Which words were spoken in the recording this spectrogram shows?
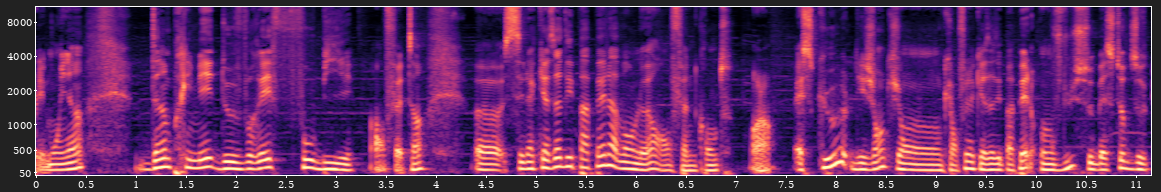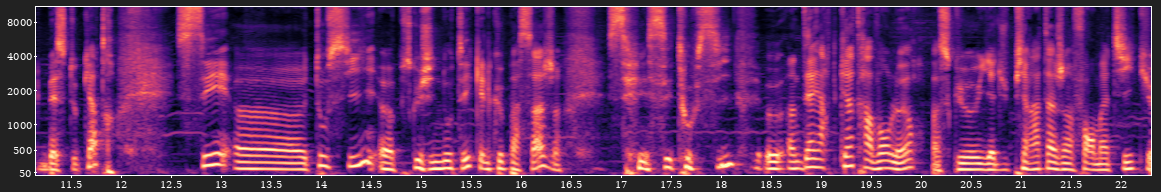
les moyens d'imprimer de vrais faux billets en fait. hein. Euh, c'est la Casa des Papels avant l'heure en fin de compte. Voilà. Est-ce que les gens qui ont, fait la Casa des Papels ont vu ce Best of the Best 4 C'est euh, aussi, euh, parce que j'ai noté quelques passages, c'est aussi un Hard 4 avant l'heure, parce qu'il y a du piratage informatique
